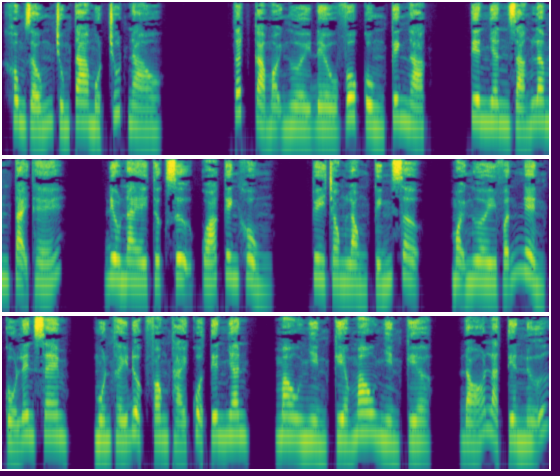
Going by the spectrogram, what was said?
không giống chúng ta một chút nào. Tất cả mọi người đều vô cùng kinh ngạc, tiên nhân giáng lâm tại thế. Điều này thực sự quá kinh khủng. Tuy trong lòng kính sợ, mọi người vẫn nghển cổ lên xem, muốn thấy được phong thái của tiên nhân, mau nhìn kìa mau nhìn kìa, đó là tiên nữ,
